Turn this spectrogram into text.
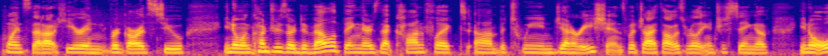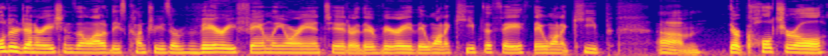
points that out here in regards to, you know, when countries are developing, there's that conflict um, between generations, which I thought was really interesting. Of you know, older generations in a lot of these countries are very family oriented, or they're very they want to keep the faith, they want to keep um, their cultural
